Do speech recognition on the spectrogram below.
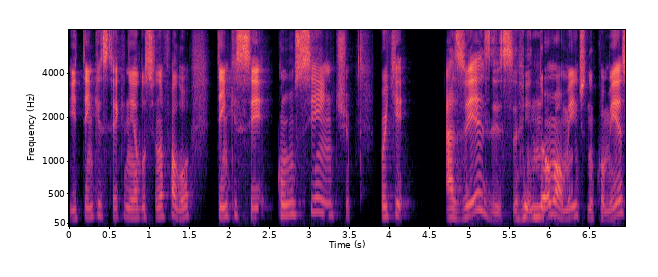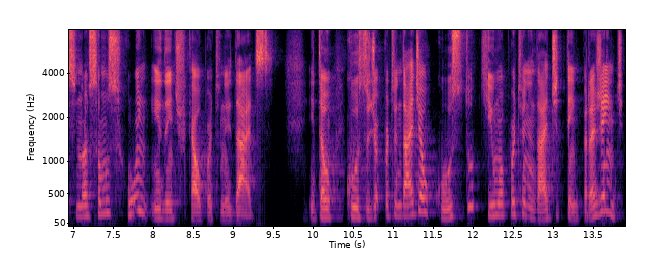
e tem que ser, que nem a Luciana falou, tem que ser consciente. Porque às vezes, e normalmente no começo, nós somos ruins em identificar oportunidades. Então, custo de oportunidade é o custo que uma oportunidade tem para a gente.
